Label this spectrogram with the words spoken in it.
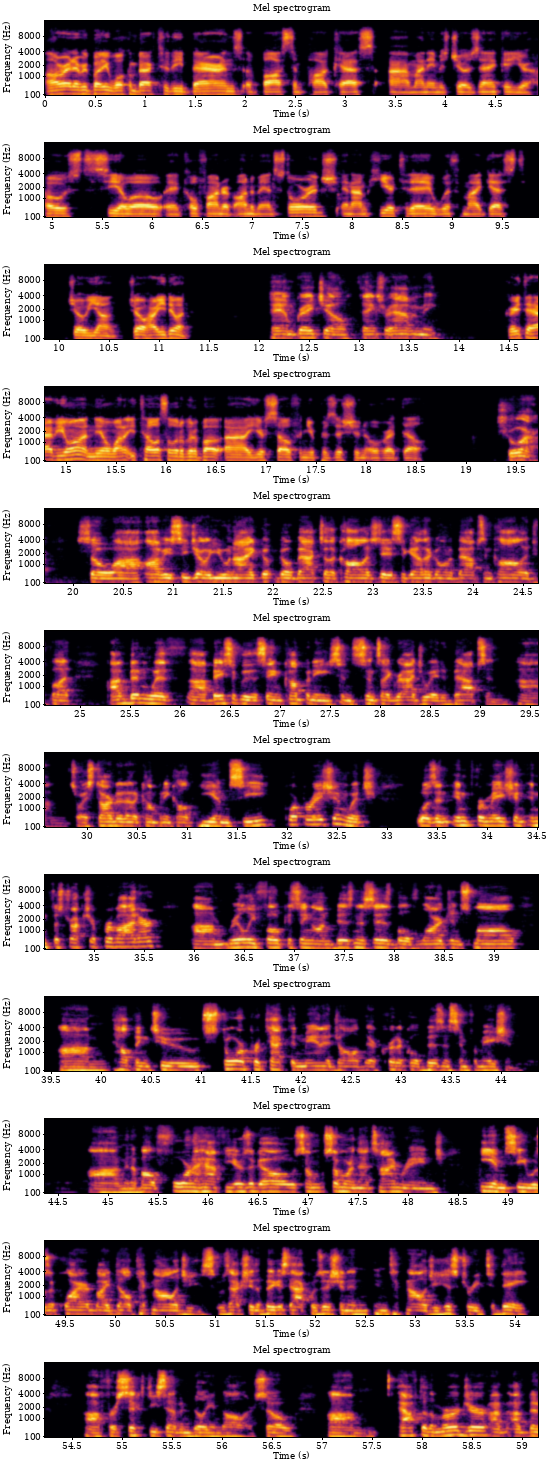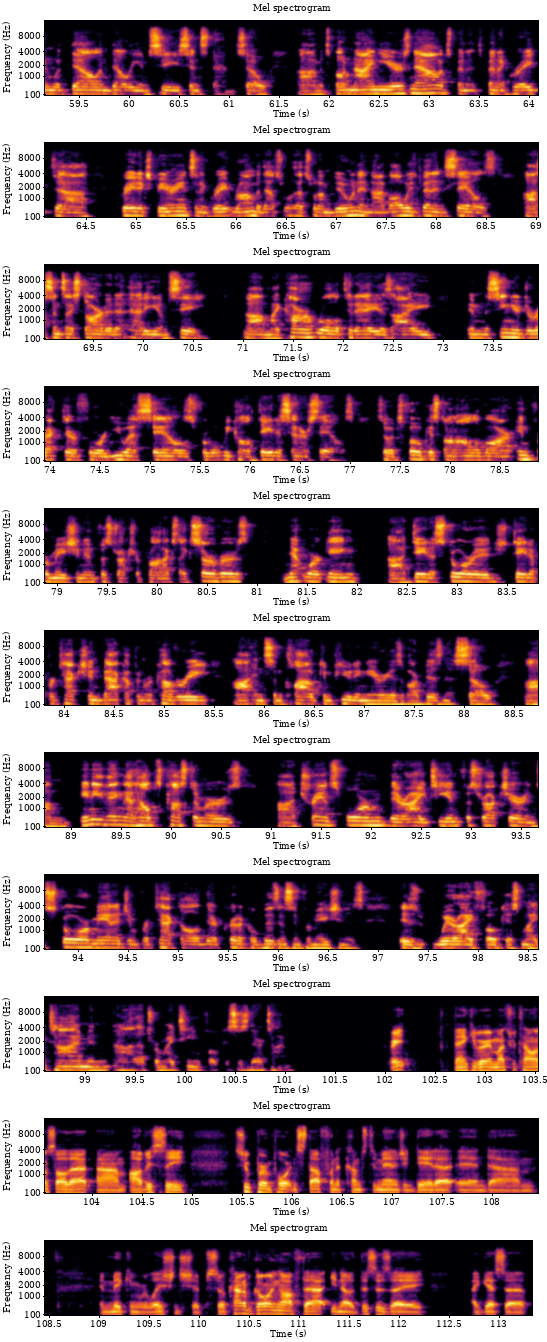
All right, everybody, welcome back to the Barons of Boston podcast. Uh, my name is Joe Zanka, your host, COO, and co-founder of On Demand Storage, and I'm here today with my guest, Joe Young. Joe, how are you doing? Hey, I'm great, Joe. Thanks for having me. Great to have you on. Neil, why don't you tell us a little bit about uh, yourself and your position over at Dell? Sure. So uh, obviously, Joe, you and I go, go, back to the college days together, going to Babson College, but I've been with uh, basically the same company since since I graduated Babson. Um, so I started at a company called EMC Corporation, which was an information infrastructure provider, um, really focusing on businesses, both large and small, um, helping to store, protect, and manage all of their critical business information. Um, and about four and a half years ago, some somewhere in that time range, EMC was acquired by Dell Technologies. It was actually the biggest acquisition in, in technology history to date uh, for $67 billion. So um, after the merger, I've, I've, been with Dell and Dell EMC since then. So um, it's about nine years now. It's been it's been a great uh, great experience and a great run. But that's what that's what I'm doing, and I've always been in sales uh, since I started at, at EMC. Uh, my current role today is I am the senior director for U.S. sales for what we call data center sales. So it's focused on all of our information infrastructure products like servers, networking, uh, data storage, data protection, backup and recovery, uh, and some cloud computing areas of our business. So um, anything that helps customers uh, transform their IT infrastructure and store, manage, and protect all of their critical business information is is where I focus my time, and uh, that's where my team focuses their time. Great, thank you very much for telling us all that. Um, obviously, super important stuff when it comes to managing data and um, and making relationships. So, kind of going off that, you know, this is a, I guess, a,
